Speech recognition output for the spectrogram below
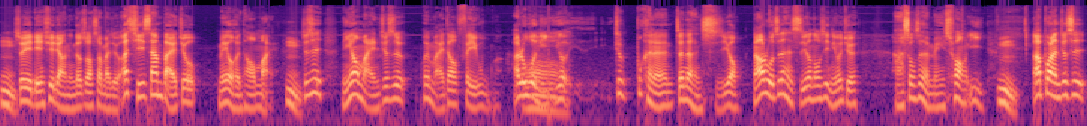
嗯，所以连续两年都做到三百左右，啊，其实三百就没有很好买，嗯，就是你要买，你就是会买到废物嘛，啊，如果你又就不可能真的很实用，然后如果真的很实用的东西，你会觉得啊送这很没创意，嗯，啊，不然就是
